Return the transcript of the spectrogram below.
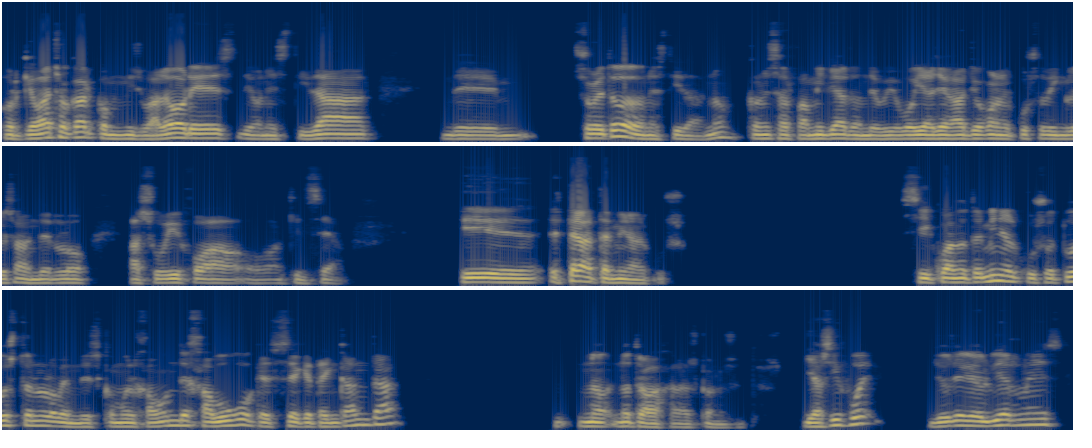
Porque va a chocar con mis valores de honestidad, de sobre todo de honestidad, ¿no? Con esas familias donde voy a llegar yo con el curso de inglés a venderlo a su hijo o a quien sea y espera a terminar el curso. Si cuando termine el curso tú esto no lo vendes como el jabón de jabugo que sé que te encanta, no, no trabajarás con nosotros. Y así fue. Yo llegué el viernes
